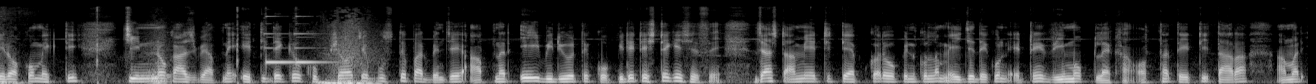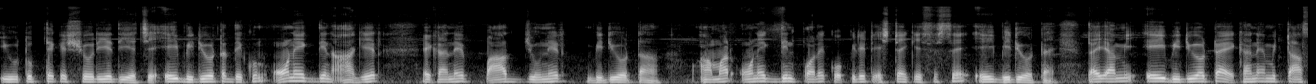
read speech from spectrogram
এরকম একটি চিহ্নক আসবে। আপনি এটি দেখেও খুব সহজে বুঝতে পারবেন যে আপনার এই ভিডিওতে কপিরাইট স্টেক এসেছে। জাস্ট আমি এটি ট্যাপ করে ওপেন করলাম। এই যে দেখুন, এটি রিমুভ লেখা। অর্থাৎ এটি তারা আমার ইউটিউব থেকে সরিয়ে দিয়েছে। এই ভিডিওটা দেখুন, অনেক দিন আগের এখানে পাঁচ জুনের ভিডিওটা। আমার অনেক দিন পরে কপিরাইট স্ট্রাইক এসেছে এই ভিডিওটায়। তাই আমি এই ভিডিওটা এখানে আমি টাচ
